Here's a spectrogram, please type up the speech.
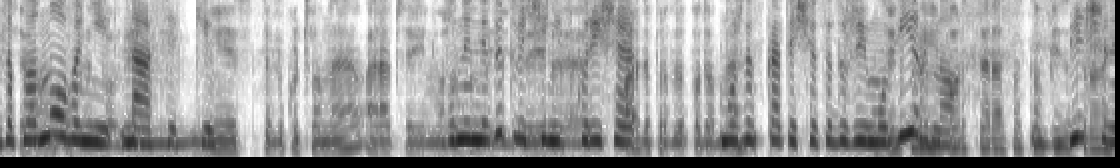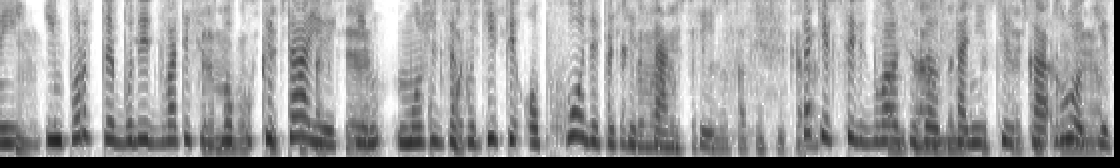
zaplanowaні okaże, bowiem наслідки, Вони не виключені, скоріше. Можна сказати, що це дуже ймовірно. Збільшений імпорт буде відбуватися з боку Китаю, які можуть захотіти обходити ці санкції. Так як це відбувалося за останні кілька років.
